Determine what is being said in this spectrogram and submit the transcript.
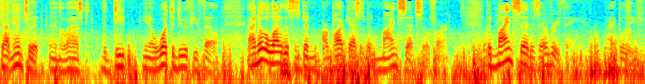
gotten into it in the last the deep you know what to do if you fail. Now, i know a lot of this has been our podcast has been mindset so far. But mindset is everything believe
